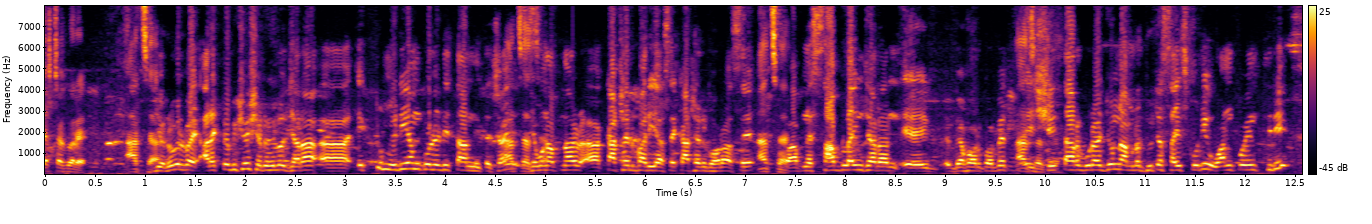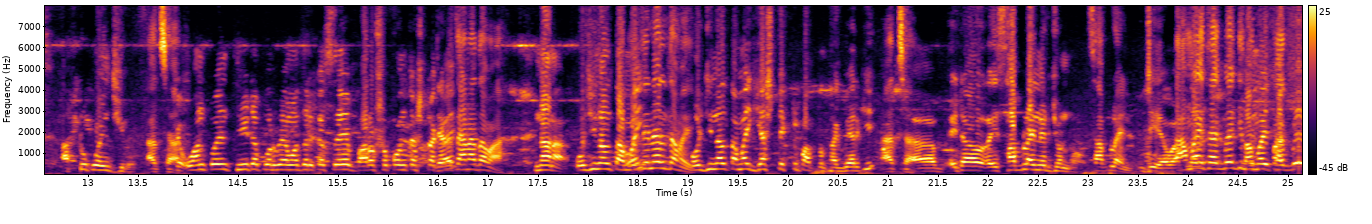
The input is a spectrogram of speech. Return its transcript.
চেষ্টা করে। আচ্ছা। রবিল ভাই আরেকটা বিষয় সেটা হলো যারা একটু মিডিয়াম কোয়ালিটির তার নিতে চায় আচ্ছা, যেমন আচ্ছা। আপনার কাঠের বাড়ি আছে কাঠের ঘর আছে আচ্ছা। আপনার সাবলাইন যারা ব্যবহার করবে সেই তারগুলোর জন্য আমরা দুইটা সাইজ করি ওয়ান পয়েন্ট থ্রি আর টু পয়েন্ট জিরো আচ্ছা। ওয়ান পয়েন্ট থ্রিটা পড়বে আমাদের কাছে বারোশো পঞ্চাশ টাকা জানা দামা না না অরিজিনাল তামাই Original তামাই? অরিজিনাল তামাই গ্যাসটা একটু পাত্র থাকবে আর কি আচ্ছা। এটা এই সাবলাইনের জন্য সাপ্লাইন জি তামাই থাকবে কিন্তু তামাই থাকবে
